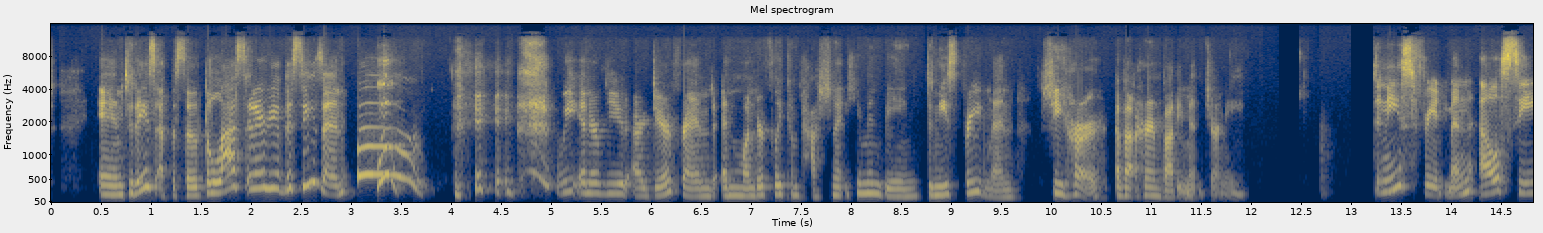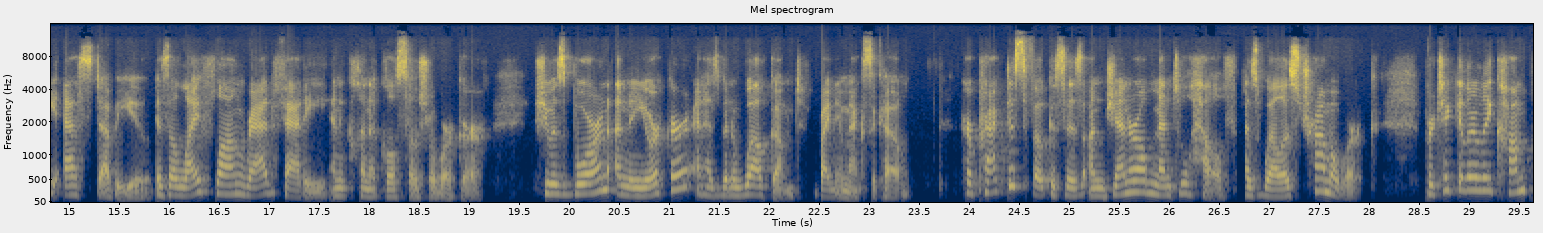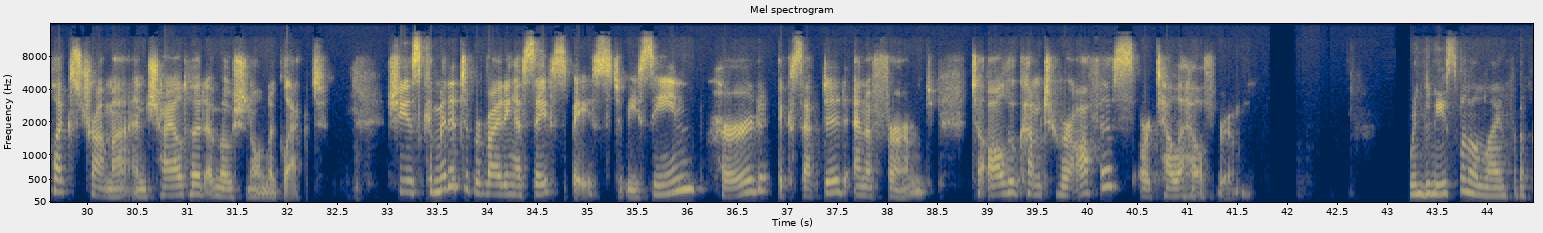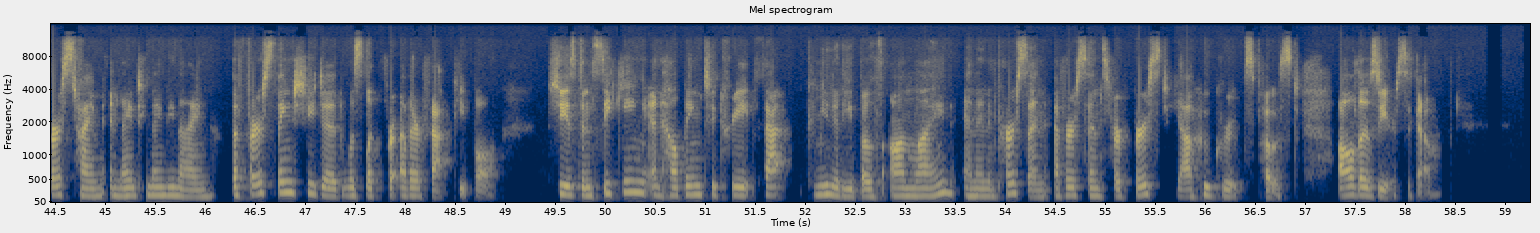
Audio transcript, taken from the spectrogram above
In today's episode, the last interview of the season. Woo! we interviewed our dear friend and wonderfully compassionate human being, Denise Friedman, she, her, about her embodiment journey. Denise Friedman, LCSW, is a lifelong rad fatty and clinical social worker. She was born a New Yorker and has been welcomed by New Mexico. Her practice focuses on general mental health as well as trauma work, particularly complex trauma and childhood emotional neglect. She is committed to providing a safe space to be seen, heard, accepted, and affirmed to all who come to her office or telehealth room. When Denise went online for the first time in 1999, the first thing she did was look for other fat people. She has been seeking and helping to create fat community both online and in person ever since her first Yahoo Groups post all those years ago.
